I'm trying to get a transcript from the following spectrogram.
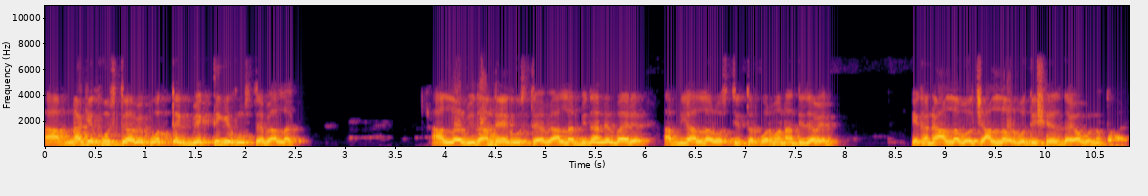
আপনাকে খুঁজতে হবে, প্রত্যেক ব্যক্তিকে খুঁজতে হবে আল্লাহকে। আল্লাহর বিধান থেকে খুঁজতে হবে। আল্লাহর বিধানের বাইরে আপনি আল্লাহর অস্তিত্বের প্রমাণ আনতে যাবেন। এখানে আল্লাহ বলছে, আল্লাহর প্রতি সেজদায় অবনত হয়।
